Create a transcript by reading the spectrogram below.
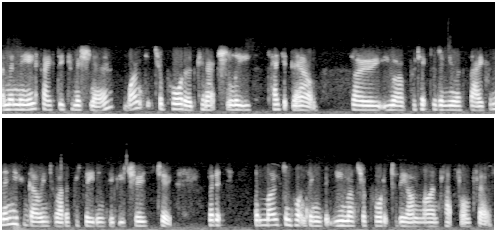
And then the e-safety commissioner, once it's reported, can actually take it down. So you are protected and you are safe. And then you can go into other proceedings if you choose to. But it's the most important thing is that you must report it to the online platform first.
